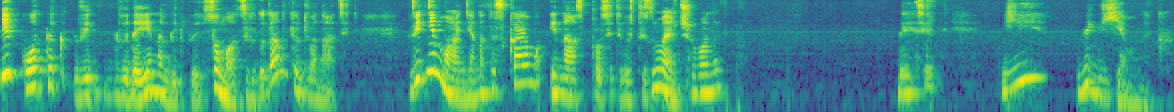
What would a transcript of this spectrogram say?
І котик від... видає нам відповідь. Сума цих доданків 12. Віднімання натискаємо і нас просять ввести зменшуване 10 і від'ємник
